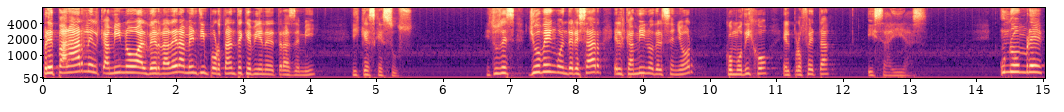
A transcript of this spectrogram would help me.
prepararle el camino al verdaderamente importante que viene detrás de mí y que es Jesús. Entonces yo vengo a enderezar el camino del Señor como dijo el profeta Isaías. Un hombre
